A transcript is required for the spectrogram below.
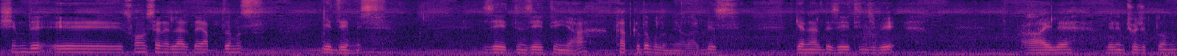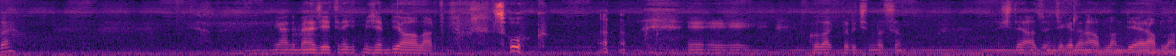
Şimdi eee, son senelerde yaptığımız, yediğimiz zeytin, zeytinyağı katkıda bulunuyorlar. Biz genelde zeytinci bir aile benim çocukluğumda yani ben zeytine gitmeyeceğim diye ağlardım. Soğuk. Ee, kulakları çınlasın. İşte az önce gelen ablam, diğer ablam,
